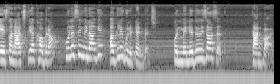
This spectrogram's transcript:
ਇਹ ਸਨ ਅੱਜ ਦੀਆਂ ਖਬਰਾਂ। ਹੁਣ ਅਸੀਂ ਮਿਲਾਂਗੇ ਅਗਲੇ ਬੁਲੇਟਿਨ ਵਿੱਚ। ਹੁਣ ਮੈਨੂੰ ਦਿਓ ਇਜਾਜ਼ਤ। ਧੰਨਵਾਦ।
